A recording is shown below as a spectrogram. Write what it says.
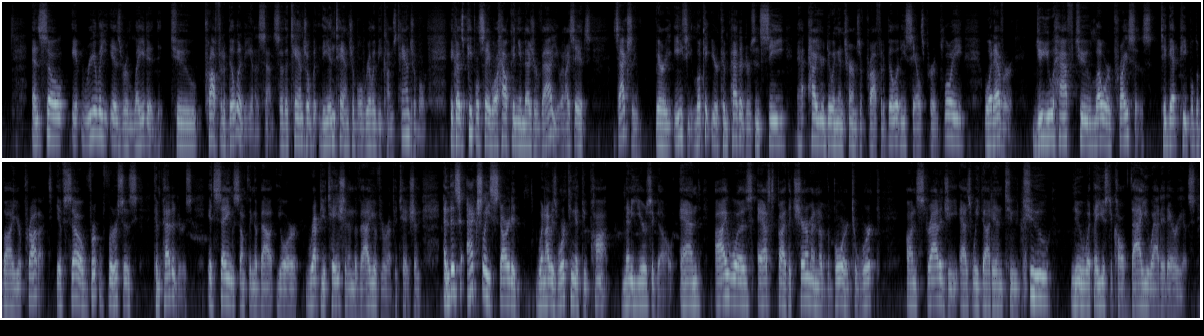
And so it really is related to profitability in a sense. So the tangible, the intangible really becomes tangible because people say, well, how can you measure value? And I say it's it's actually very easy. Look at your competitors and see how you're doing in terms of profitability, sales per employee, whatever. Do you have to lower prices to get people to buy your product? If so, versus competitors, it's saying something about your reputation and the value of your reputation. And this actually started when I was working at DuPont many years ago. And I was asked by the chairman of the board to work on strategy as we got into two new, what they used to call value added areas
